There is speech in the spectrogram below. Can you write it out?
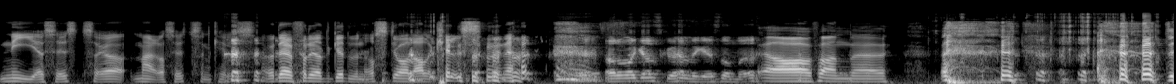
Ni assist, så jeg har mer assists enn kills. Og det er fordi at Goodwin har stjålet alle killsene mine. Ja, det var ganske uheldige stunder. Ja, faen eh. du,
